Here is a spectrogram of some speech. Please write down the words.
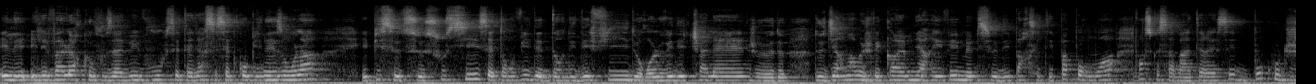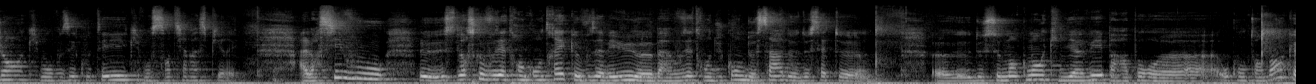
et les, valeurs que vous avez, vous. C'est-à-dire, c'est cette combinaison-là. Et puis ce, souci, cette envie d'être dans des défis, de relever des challenges, de, de dire non, mais je vais quand même y arriver, même si au départ, c'était pas pour moi. Je pense que ça va intéresser beaucoup de gens qui vont vous écouter, qui vont se sentir inspirés. Alors, si vous, euh, lorsque vous êtes rencontrés, que vous avez eu, euh, bah, vous êtes rendu compte de ça, de, de ce manquement qu'il y avait par rapport au compte en banque.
